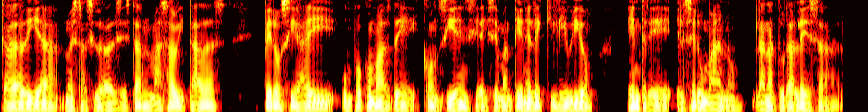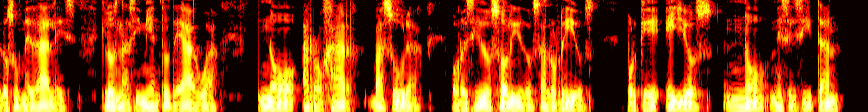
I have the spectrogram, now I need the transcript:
Cada día nuestras ciudades están más habitadas pero si hay un poco más de conciencia y se mantiene el equilibrio entre el ser humano, la naturaleza, los humedales, los nacimientos de agua, no arrojar basura o residuos sólidos a los ríos, porque ellos no necesitan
